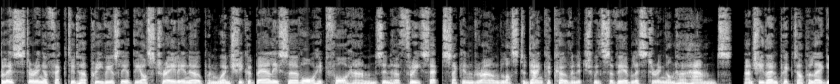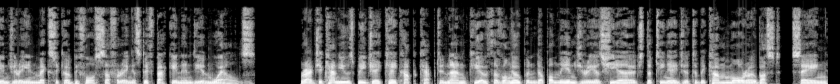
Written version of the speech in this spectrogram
Blistering affected her previously at the Australian Open when she could barely serve or hit forehands in her three-set second-round loss to Danka Kovinic with severe blistering on her hands, and she then picked up a leg injury in Mexico before suffering a stiff back in Indian Wells. Raducanu's BJK Cup captain Keothavong opened up on the injury as she urged the teenager to become more robust, saying,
